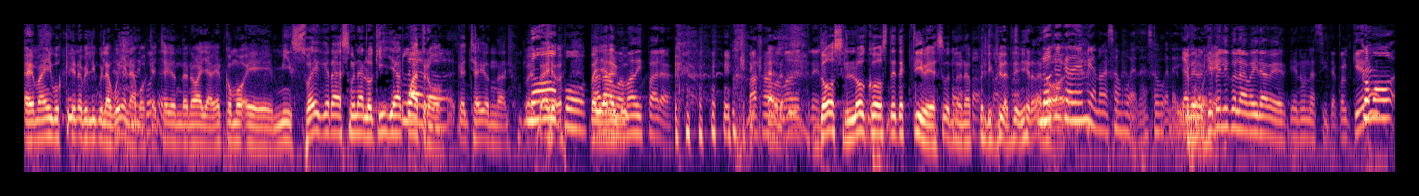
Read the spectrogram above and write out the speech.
Además, ahí busqué una película buena, porque ¿cachai? Onda no vaya a ver como eh, Mi suegra es una loquilla Claro. 4. ¿Cachai? Onda, No, vaya, po. vaya Para, mamá dispara. Baja Claro. mamá del tren. Dos locos detectives, una, unas películas de mierda. Loca no. Academia, no, esa es buena, esa es buena. Ya, pero ¿qué película va a ir a ver en una cita? ¿Cualquiera? Como-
